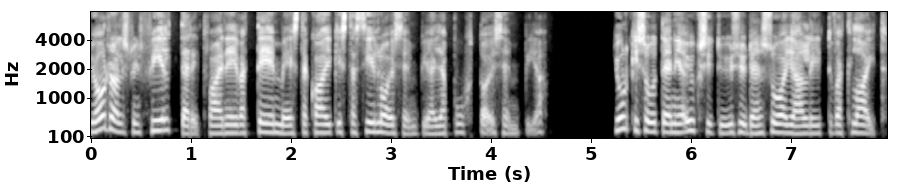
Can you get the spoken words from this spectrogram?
Journalismin filterit vain eivät tee meistä kaikista siloisempia ja puhtoisempia. Julkisuuteen ja yksityisyyden suojaan liittyvät lait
